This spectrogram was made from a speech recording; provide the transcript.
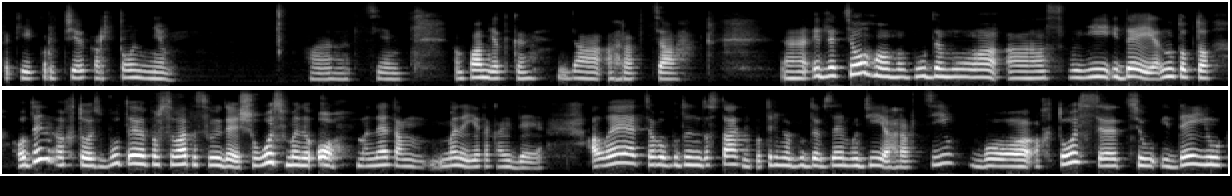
Такі круті картонні ці пам'ятки для гравця. І для цього ми будемо свої ідеї. Ну, тобто, один хтось буде просувати свою ідею, що ось в мене о, мене там, в мене є така ідея. Але цього буде недостатньо, потрібна буде взаємодія гравців, бо хтось е, цю ідею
